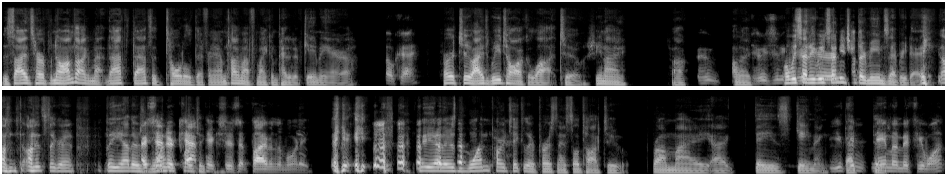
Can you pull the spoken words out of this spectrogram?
besides her no i'm talking about that's that's a total different i'm talking about from my competitive gaming era Okay, her too i we talk a lot too she and i talk who on a who's well we send we send each other memes every day on on instagram but yeah there's I send her cat partic- pictures at five in the morning. But yeah, there's one particular person I still talk to from my uh, days gaming. You That- can name them if you want.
